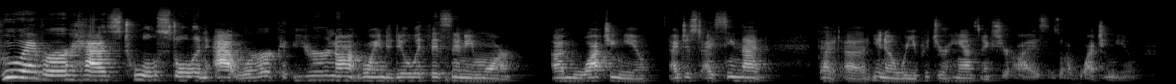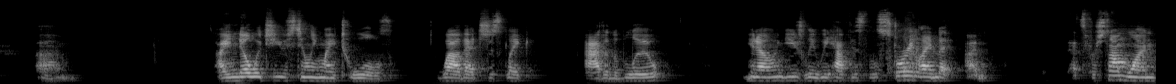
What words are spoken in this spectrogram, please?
whoever has tools stolen at work, you're not going to deal with this anymore. I'm watching you. I just I seen that that uh, you know where you put your hands next to your eyes as I'm watching you. Um, I know it's you stealing my tools. Wow, that's just like out of the blue. You know, and usually we have this little storyline, but I'm that's for someone.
